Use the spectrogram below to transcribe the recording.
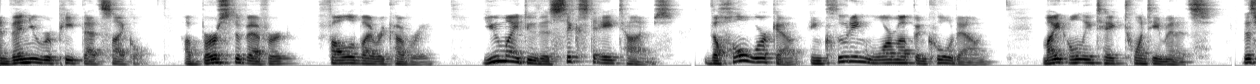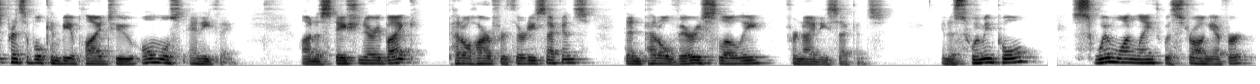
and then you repeat that cycle a burst of effort followed by recovery. You might do this six to eight times. The whole workout, including warm up and cool down, might only take 20 minutes. This principle can be applied to almost anything. On a stationary bike, pedal hard for 30 seconds, then pedal very slowly for 90 seconds. In a swimming pool, swim one length with strong effort,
